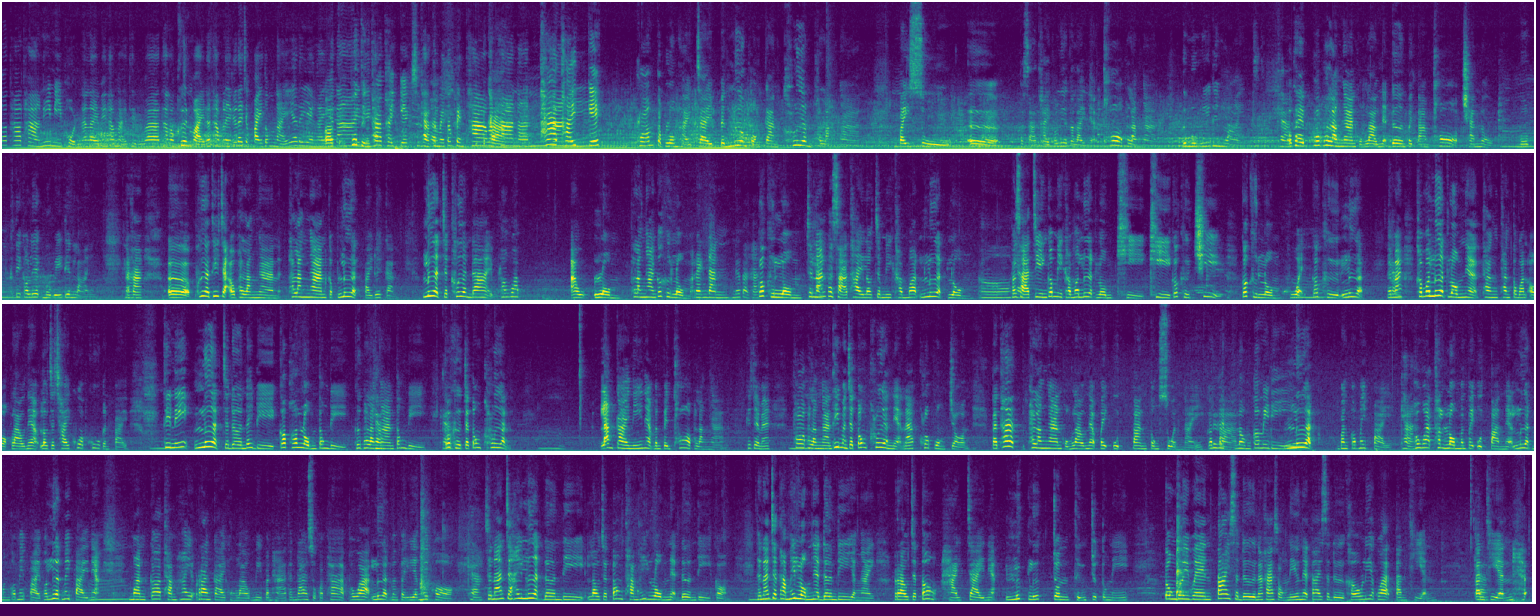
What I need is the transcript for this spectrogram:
ก็ท่าทางนี่มีผลอะไรไหมคะหมายถึงว่าถ้าเราเคลื่อนไหวแล้วทำอะไรก็ได้จะไปตรงไหนอะไรยังไงเอ่อก็ได้พูดถึงเนี่ยท่าค่ะไทยเก๊กใช่ไหมค่ะคะทำไมต้องเป็นท่าว่าค่ะท่านั้นท่าไทยนี้เก๊กพร้อมกับลมหายใจเป็นเรื่องของการเคลื่อนพลังงาน ไปสู่เอ่อภาษาไทยเขาเรียกอะไรเนี่ยท่อพลังงาน the meridian lines ค่ะโอเคเพราะพลังงานของเราเนี่ยเดินไปตามท่อ channel อืมเมอที่เขาเรียก meridian line ค่ะ นะคะเอ่อเพื่อที่จะเอาพลังงานพลังงานกับเลือดไปด้วยกัน เลือดจะเคลื่อนได้ เพราะว่าเอาลมพลังงานก็คือลมอะแรงดันด้วยป่ะคะก็คือลม ฉะนั้นค่ะภาษาไทยเราจะมีคำว่าเลือดลมอ๋อภาษาจีนก็มีคำว่าเลือดลมขี่ขี่ก็คือชี่ก็คือลมห่วยก็คือเลือด เห็นไหมคำว่าเลือดลมเนี่ยทางทางตะวันออกเราเนี่ยเราจะใช้ควบคู่กันไป ทีนี้เลือดจะเดินได้ดี ก็เพราะลมต้องดี คือพลังงานต้องดีะก็คือจะต้องเคลื่อนมร่างกายนี้เนี่ยมันเป็นท่อพลังงานเข้าใจไหมท่อพลังงานที่มันจะต้องเคลื่อนเนี่ยนะครบวงจร แต่ถ้าพลังงานของเราเนี่ยไปอุดตันตรงส่วนไหนก็เลือดตามลมก็ไม่ดีเลือด มันก็ไม่ไป ค่ะเพราะว่าถ้าลมมันไปอุดตันเนี่ยเลือดมันก็ไม่ไป เพราะเลือดไม่ไปเนี่ยมันก็ทำให้ร่างกายของเรามีปัญหาทางด้านสุขภาพ เพราะว่าเลือดมันไปเลี้ยงไม่พอ ค่ะ ฉะนั้นจะให้เลือดเดินดี เราจะต้องทำให้ลมเนี่ยเดินดีก่อน ฉะนั้นจะทำให้ลมเนี่ยเดินดียังไง เราจะต้องหายใจเนี่ยลึกๆจนถึงจุดตรงนี้ ตรงบริเวณใต้สะดือนะคะสองนิ้วเนี่ยใต้สะดือเขาเรียกว่าตันเถียน ตันเถียน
